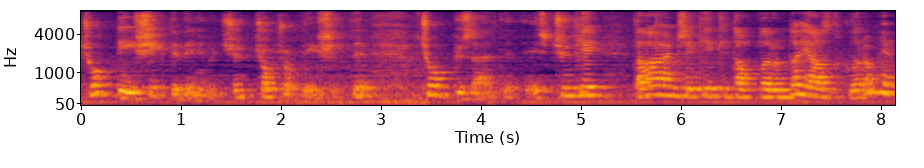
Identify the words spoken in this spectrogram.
Çok değişikti benim için. Çok çok değişikti. Çok güzeldi. E, Çünkü daha önceki kitaplarımda yazdıklarım hep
